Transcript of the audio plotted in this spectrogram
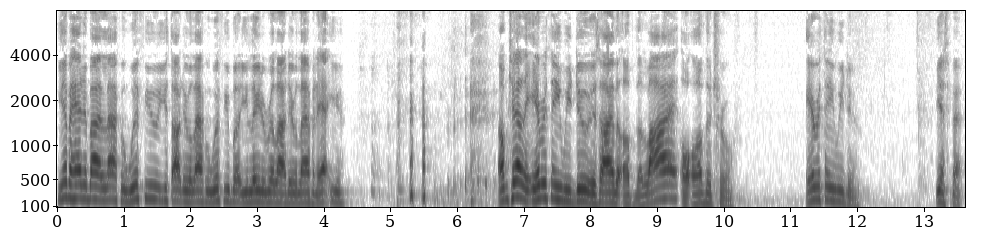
You ever had anybody laughing with you? You thought they were laughing with you, but you later realized they were laughing at you? I'm telling you, everything we do is either of the lie or of the truth. Everything we do. Yes, Pat.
